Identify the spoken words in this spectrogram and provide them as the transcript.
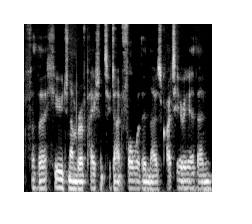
for the huge number of patients who don't fall within those criteria, then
